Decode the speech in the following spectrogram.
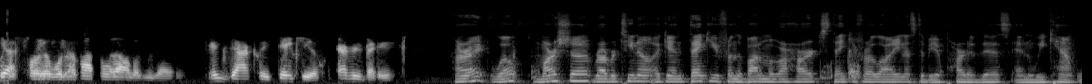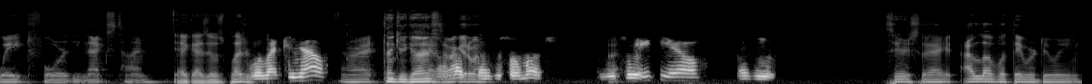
Yes, This story thank wouldn't you. have happened without all of you guys. Exactly. Thank you, everybody. All right. Well, Marsha, Robertino, again, thank you from the bottom of our hearts. Thank you for allowing us to be a part of this, and we can't wait for the next time. Yeah, guys, it was a pleasure. We'll let you know. All right. Thank you, guys. Have All a good one. thank you so much. You too. Thank you. Thank you. Seriously, I, I love what they were doing.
